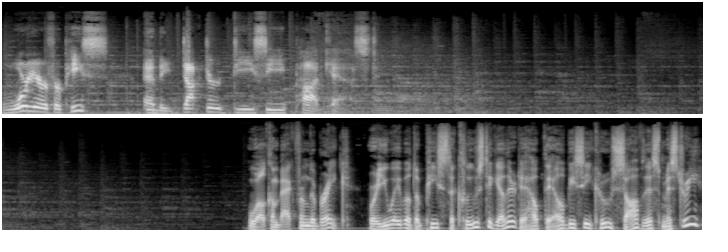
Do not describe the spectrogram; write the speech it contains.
Warrior for Peace, and the Dr. DC podcast. Welcome back from the break. Were you able to piece the clues together to help the LBC crew solve this mystery?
